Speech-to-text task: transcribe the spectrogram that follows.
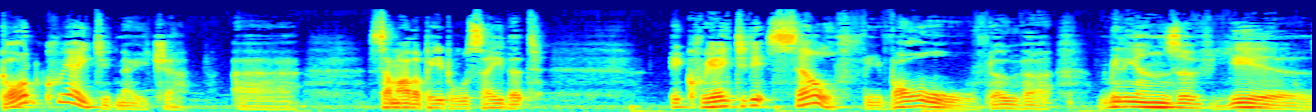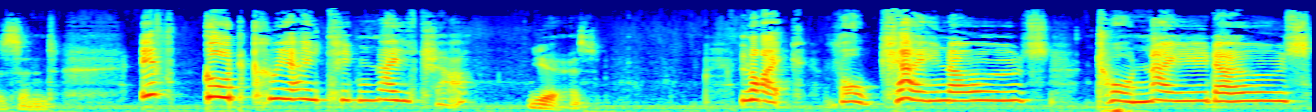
God created nature. Uh, some other people say that it created itself, evolved over millions of years, and If God created nature, Yes. like volcanoes, tornadoes,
